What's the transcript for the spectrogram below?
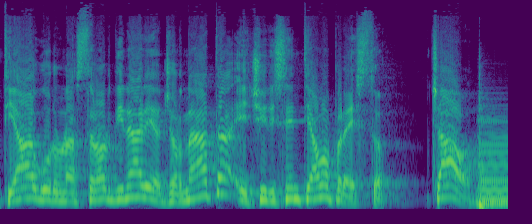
Ti auguro una straordinaria giornata e ci risentiamo presto. Ciao!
